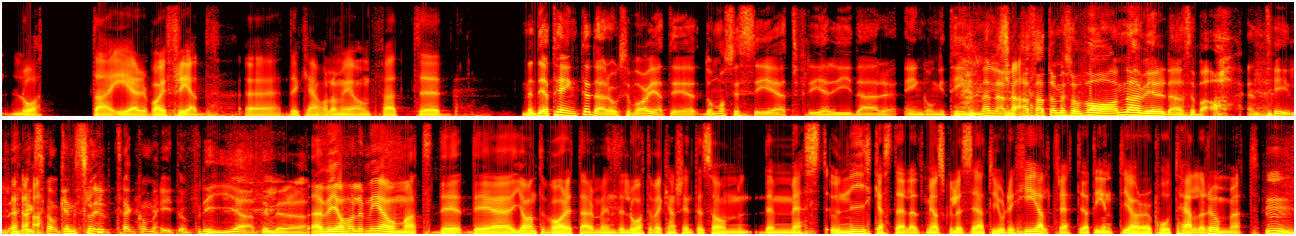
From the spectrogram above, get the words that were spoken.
låta er vara i fred. Eh, det kan jag hålla med om, för att eh, Men det jag tänkte där också var ju att det, de måste se ett frieri där en gång i timmen, eller, Ja. alltså att de är så vana vid det där så bara ah, en till, liksom. kan ni sluta komma hit och fria till era... Nej, men jag håller med om att det, det, jag har inte varit där, men det låter väl kanske inte som det mest unika stället, men jag skulle säga att du gjorde helt rätt i att inte göra det på hotellrummet. Mm.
